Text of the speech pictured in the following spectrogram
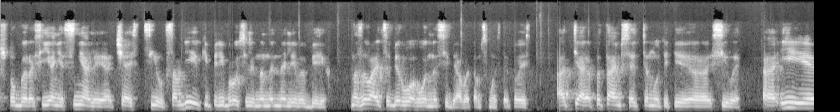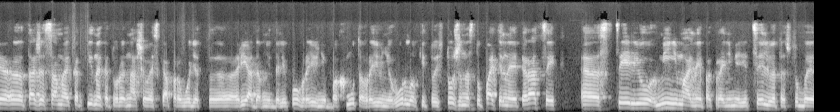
чтобы россияне сняли часть сил с Авдеевки, перебросили на, на, на левый берег называется «беру огонь на себя» в этом смысле. То есть оття... пытаемся оттянуть эти э, силы. Э, и э, та же самая картина, которую наши войска проводят э, рядом, недалеко, в районе Бахмута, в районе Горловки. То есть тоже наступательные операции с целью, минимальной, по крайней мере, целью, это чтобы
